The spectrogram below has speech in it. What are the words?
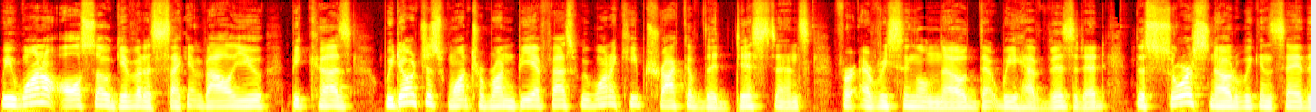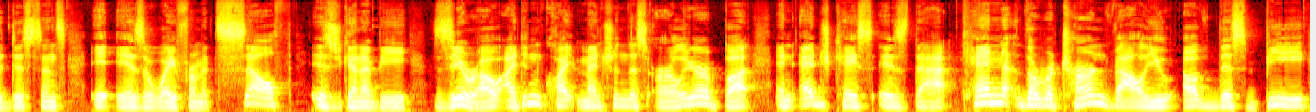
we want to also give it a second value because we don't just want to run BFS, we want to keep track of the distance for every single node that we have visited. The source node, we can say the distance it is away from itself is going to be zero. I didn't quite mention this earlier, but an edge case is that can the return value of this be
